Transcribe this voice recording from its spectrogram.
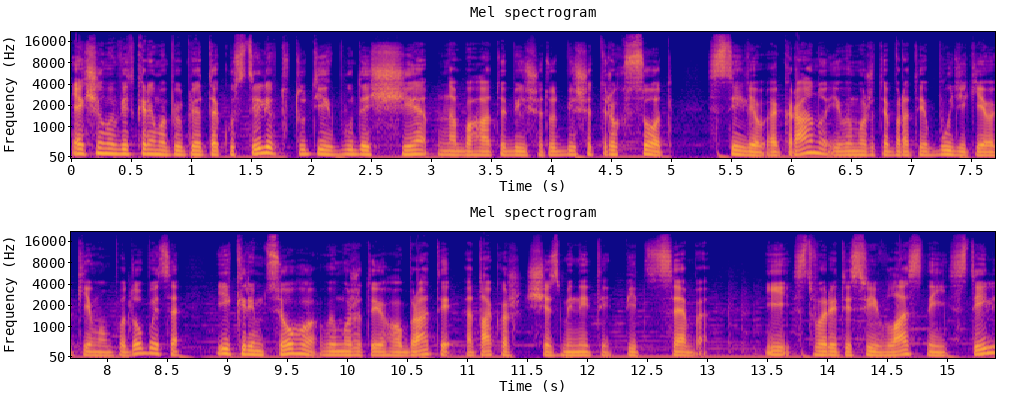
Якщо ми відкриємо бібліотеку стилів, то тут їх буде ще набагато більше. Тут більше 300 стилів екрану, і ви можете брати будь-який, який вам подобається. І крім цього, ви можете його обрати, а також ще змінити під себе. І створити свій власний стиль,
